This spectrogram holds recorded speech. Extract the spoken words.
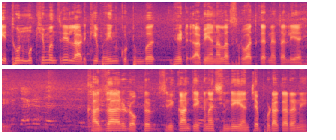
येथून मुख्यमंत्री लाडकी बहीण कुटुंब भेट अभियानाला सुरुवात करण्यात आली आहे. खासदार डॉक्टर श्रीकांत एकनाथ शिंदे यांच्या पुढाकाराने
